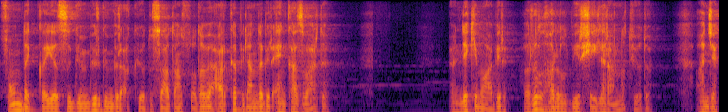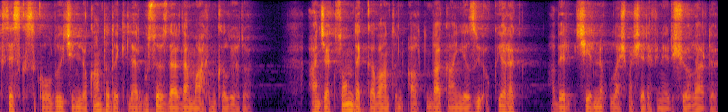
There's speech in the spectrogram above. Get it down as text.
son dakika yazısı gümbür gümbür akıyordu sağdan sola ve arka planda bir enkaz vardı. Öndeki muhabir harıl harıl bir şeyler anlatıyordu. Ancak ses kısık olduğu için lokantadakiler bu sözlerden mahrum kalıyordu. Ancak son dakika bantın altında akan yazıyı okuyarak haber içeriğine ulaşma şerefine erişiyorlardı.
